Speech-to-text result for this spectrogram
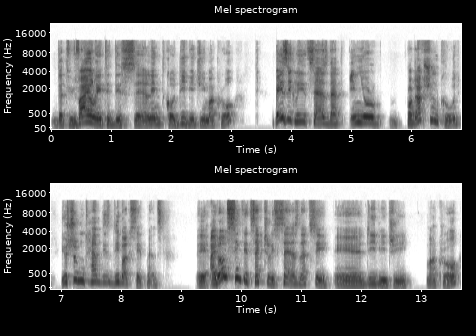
that we violated this uh, lint called dbg macro. Basically, it says that in your production code, you shouldn't have these debug statements. Uh, I don't think it actually says, let's see, uh, dbg macro.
